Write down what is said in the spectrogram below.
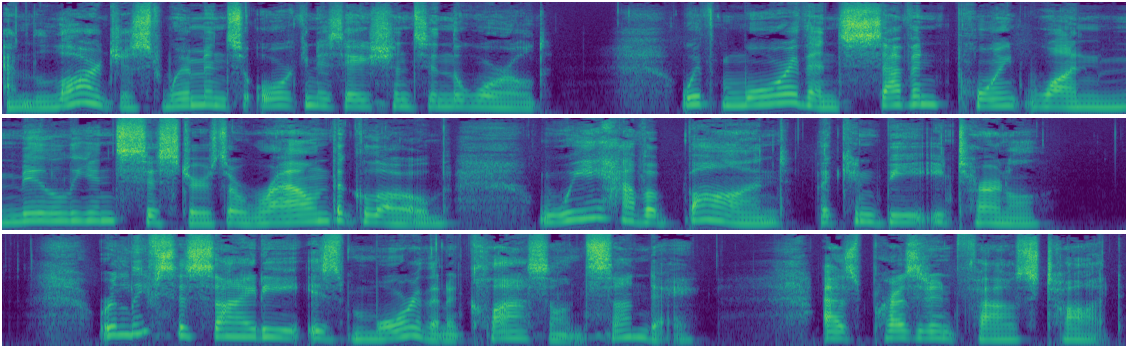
and largest women's organizations in the world. With more than 7.1 million sisters around the globe, we have a bond that can be eternal. Relief Society is more than a class on Sunday. As President Faust taught,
